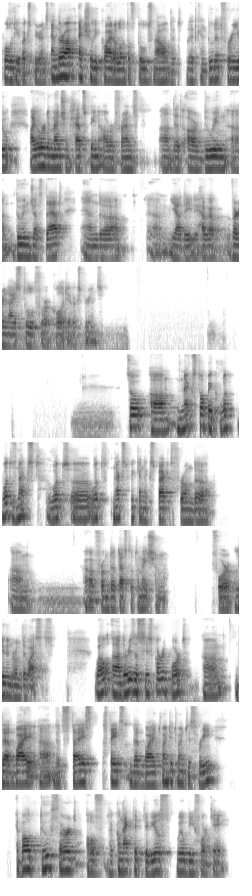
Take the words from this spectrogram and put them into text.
quality of experience. And there are actually quite a lot of tools now that, that can do that for you. I already mentioned Headspin, our friends uh, that are doing uh, doing just that. And uh, um, yeah, they, they have a very nice tool for quality of experience. So um, next topic, what what is next? What uh, what next we can expect from the um, uh, from the test automation for living room devices? Well, uh, there is a Cisco report um, that by uh, that states states that by 2023, about two thirds of the connected TVs will be 4K.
